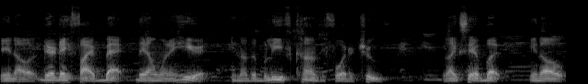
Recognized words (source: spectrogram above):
you know, there they fight back. They don't want to hear it. You know, the belief comes before the truth. Like I said, but you know,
